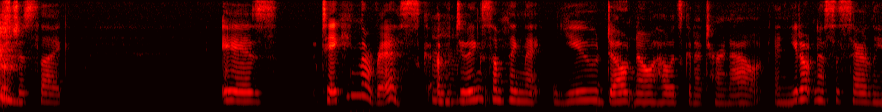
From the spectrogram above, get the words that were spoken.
is just like is taking the risk of Mhm. doing something that you don't know how it's going to turn out and you don't necessarily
